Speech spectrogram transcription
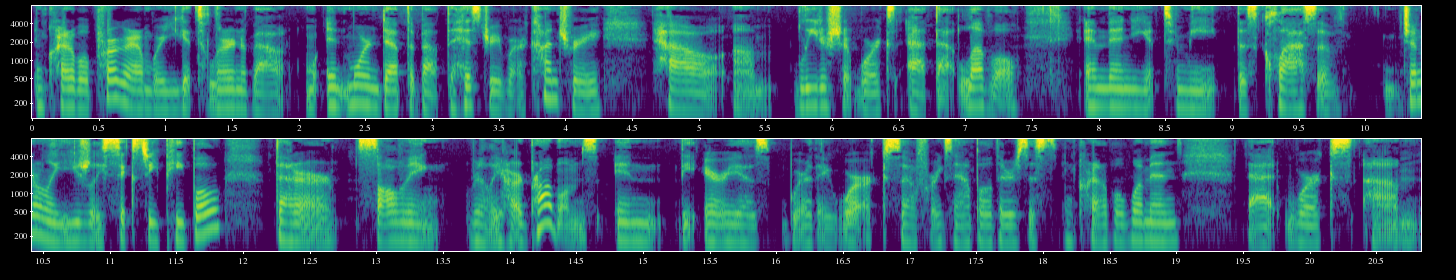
incredible program where you get to learn about more in depth about the history of our country, how um, leadership works at that level, and then you get to meet this class of generally usually 60 people that are solving really hard problems in the areas where they work. So, for example, there's this incredible woman that works um,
